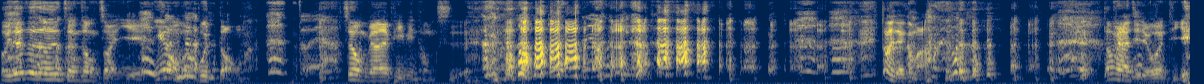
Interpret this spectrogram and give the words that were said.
我觉得这都是尊重专业，因为我们不懂。对啊，所以我们不要再批评同事了。到底在干嘛？都没来解决问题。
